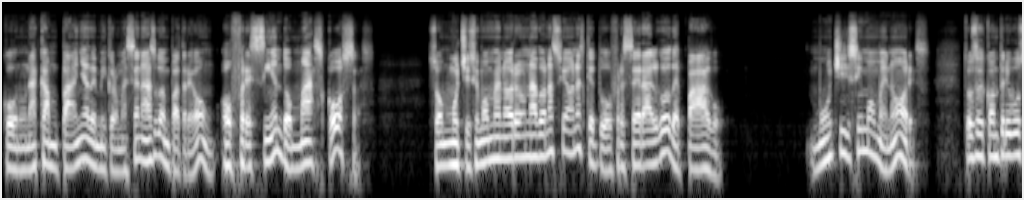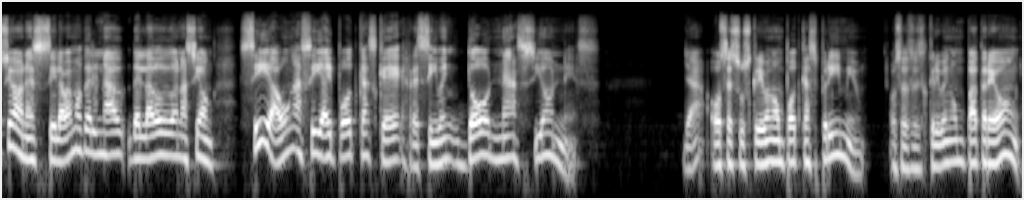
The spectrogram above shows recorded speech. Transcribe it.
con una campaña de micromecenazgo en Patreon, ofreciendo más cosas. Son muchísimo menores unas donaciones que tú ofrecer algo de pago muchísimo menores. Entonces, contribuciones, si la vemos del, del, lado de donación, sí, aún así hay podcasts que reciben donaciones, ¿ya? O se suscriben a un podcast premium, o se suscriben a un Patreon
